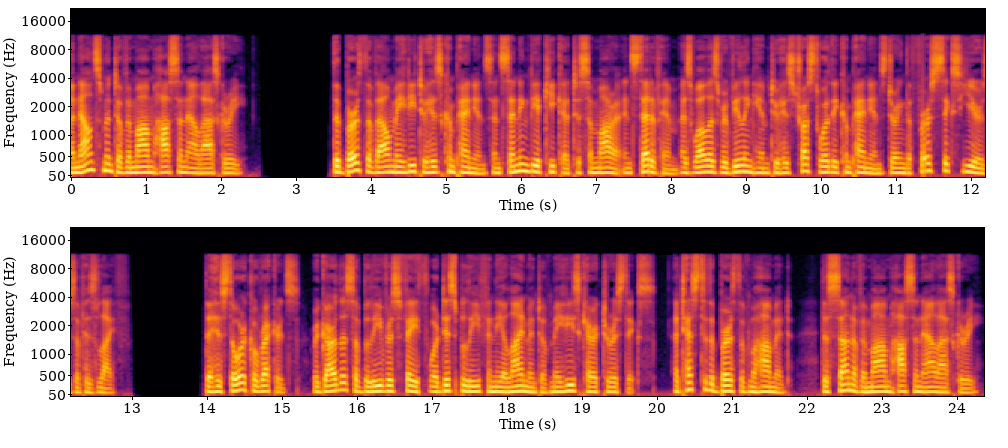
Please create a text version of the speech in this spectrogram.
Announcement of Imam Hassan al Askari. The birth of al Mahdi to his companions and sending the Akika to Samarra instead of him, as well as revealing him to his trustworthy companions during the first six years of his life. The historical records, regardless of believers' faith or disbelief in the alignment of Mahdi's characteristics, attest to the birth of Muhammad, the son of Imam Hassan al Askari.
